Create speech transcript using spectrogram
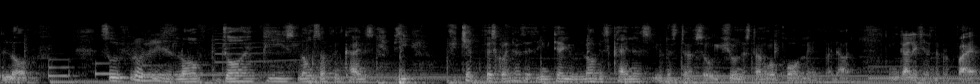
love so if fruit of the spirit is love joy peace long suffering kindness you see if you check First Corinthians, it tell you love is kindness. You understand, so you should understand what Paul meant by that in Galatians chapter five.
